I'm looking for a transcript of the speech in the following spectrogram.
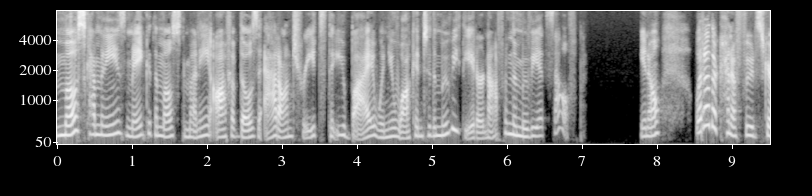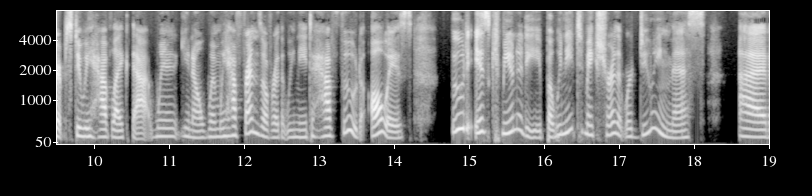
Most companies make the most money off of those add on treats that you buy when you walk into the movie theater, not from the movie itself. You know, what other kind of food scripts do we have like that when, you know, when we have friends over that we need to have food always? Food is community, but we need to make sure that we're doing this uh,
